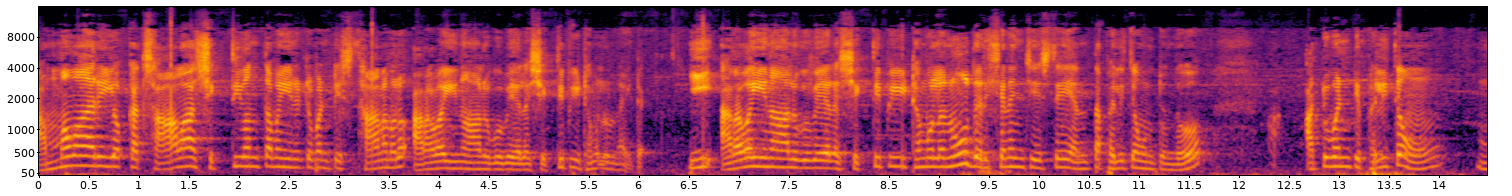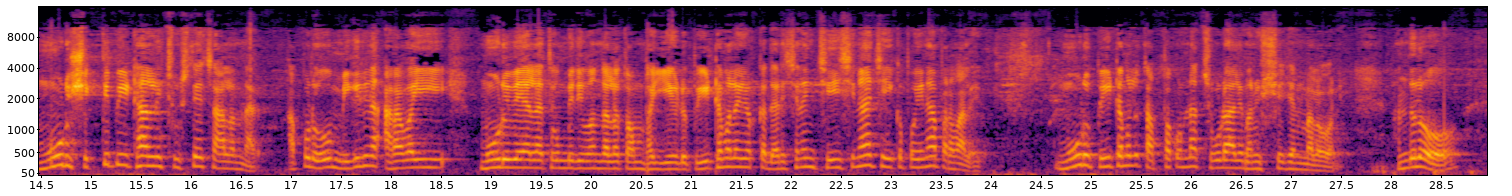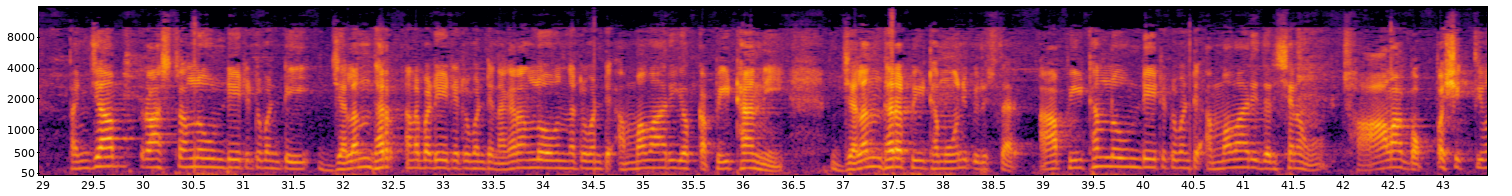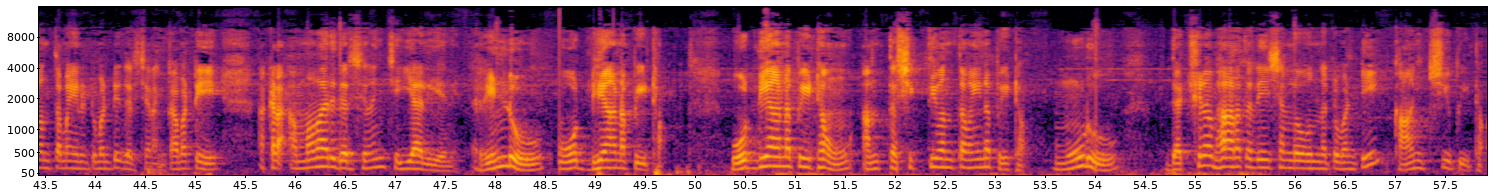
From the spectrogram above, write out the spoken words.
అమ్మవారి యొక్క చాలా శక్తివంతమైనటువంటి స్థానములు అరవై నాలుగు వేల శక్తిపీఠములు ఉన్నాయిట. ఈ అరవై నాలుగు వేల శక్తిపీఠములను దర్శనం చేస్తే ఎంత ఫలితం ఉంటుందో అటువంటి ఫలితం మూడు శక్తిపీఠాలని చూస్తే చాలన్నారు. అప్పుడు మిగిలిన అరవై మూడు వేల తొమ్మిది వందల తొంభై ఏడు పీఠముల యొక్క దర్శనం చేసినా చేయకపోయినా పర్వాలేదు. మూడు పీఠములు తప్పకుండా చూడాలి మనుష్య జన్మలో అని. అందులో పంజాబ్ రాష్ట్రంలో ఉండేటటువంటి జలంధర్ అనబడేటటువంటి నగరంలో ఉన్నటువంటి అమ్మవారి యొక్క పీఠాన్ని జలంధర పీఠము అని పిలుస్తారు. ఆ పీఠంలో ఉండేటటువంటి అమ్మవారి దర్శనం చాలా గొప్ప శక్తివంతమైనటువంటి దర్శనం. కాబట్టి అక్కడ అమ్మవారి దర్శనం చెయ్యాలి అని. రెండు ఓడ్యాన పీఠం. ఓడ్యాన పీఠం అంత శక్తివంతమైన పీఠం. మూడు దక్షిణ భారతదేశంలో ఉన్నటువంటి కాంచీ పీఠం.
